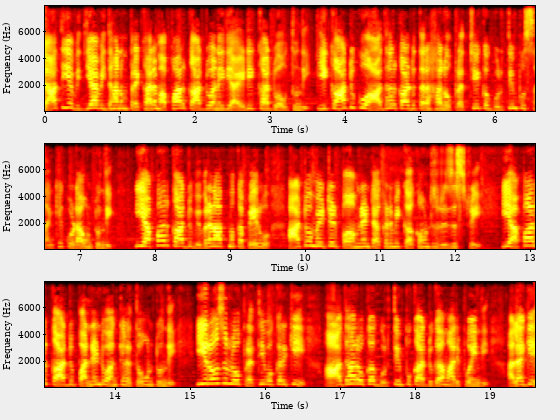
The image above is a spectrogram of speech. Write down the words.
జాతీయ విద్యా విధానం ప్రకారం అపార్ కార్డు అనేది ఐడి కార్డు అవుతుంది. ఈ కార్డుకు ఆధార్ కార్డు తరహాలో ప్రత్యేక గుర్తింపు సంఖ్య కూడా ఉంటుంది. ఈ అపార్ కార్డు వివరణాత్మక పేరు automated permanent academic account registry. ఈ అపార్ కార్డు పన్నెండు అంకెలతో ఉంటుంది. ఈ రోజుల్లో ప్రతి ఒక్కరికి ఆధార్ ఒక గుర్తింపు కార్డుగా మారిపోయింది. అలాగే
